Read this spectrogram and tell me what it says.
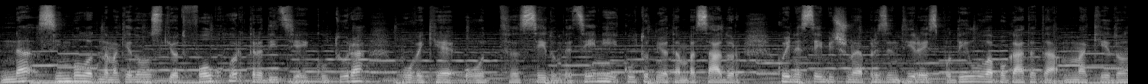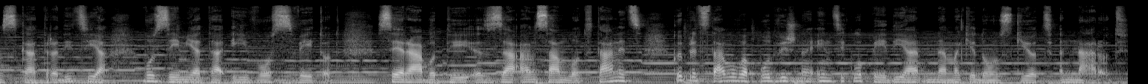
на символот на македонскиот фолклор, традиција и култура, повеќе од 7 децении, културниот амбасадор кој несебично ја презентира и споделува богатата македонска традиција во земјата и во светот. Се работи за ансамблот Танец, кој представува подвижна енциклопедија на македонскиот народ.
